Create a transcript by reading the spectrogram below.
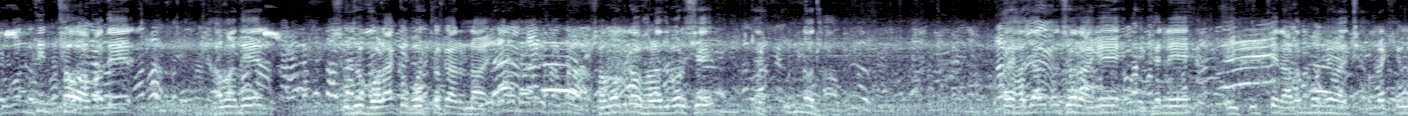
ভুবন তীর্থ আমাদের আমাদের শুধু বরাক উপত্যকার নয়, সমগ্র ভারতবর্ষে এক ধাম প্রায় হাজার বছর আগে এখানে এই তীর্থের আরম্ভণী হয়েছে, আমরা কেউ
